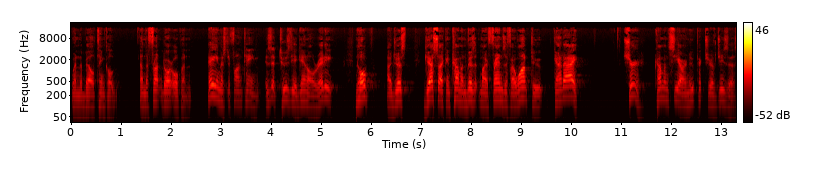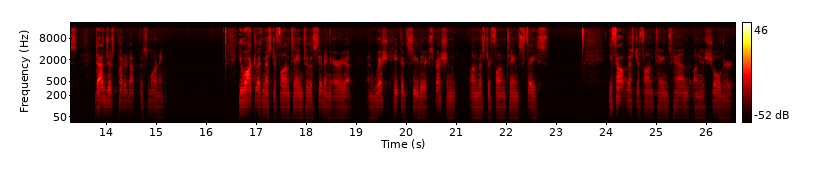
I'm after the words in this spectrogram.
when the bell tinkled and the front door opened. Hey, Mr. Fontaine, is it Tuesday again already? Nope, I just guess I can come and visit my friends if I want to, can't I? Sure, come and see our new picture of Jesus. Dad just put it up this morning. He walked with Mr. Fontaine to the sitting area and wished he could see the expression on Mr. Fontaine's face. He felt Mr. Fontaine's hand on his shoulder.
